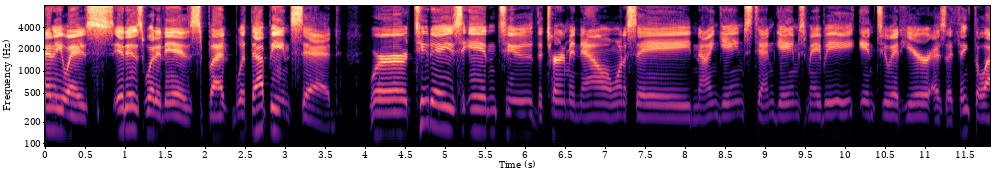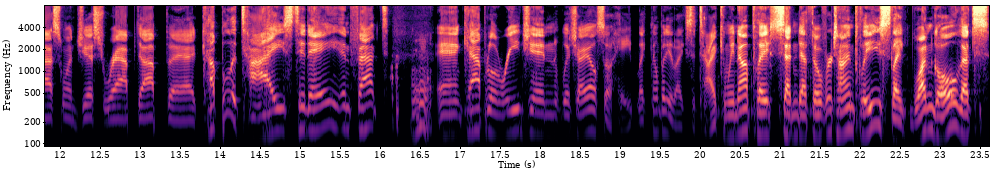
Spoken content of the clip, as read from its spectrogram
anyways, it is what it is. But with that being said, we're two days into the tournament now. I want to say nine games, ten games maybe into it here, as I think the last one just wrapped up. A couple of ties today, in fact, Mm. and Capital Region, which I also hate. Like nobody likes a tie. Can we not play sudden death overtime, please? Like one goal. That's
